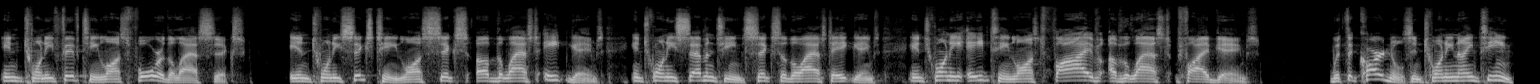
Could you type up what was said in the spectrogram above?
In 2015, lost four of the last six. In 2016, lost six of the last eight games. In 2017, six of the last eight games. In 2018, lost five of the last five games. With the Cardinals in 2019,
